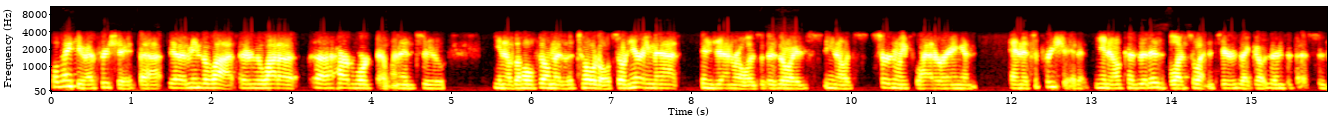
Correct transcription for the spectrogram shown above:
Well, thank you. I appreciate that. Yeah, it means a lot. There's a lot of uh, hard work that went into, you know, the whole film as a total. So hearing that in general is, is always, you know, it's certainly flattering and, and it's appreciated, you know, because it is blood, sweat, and tears that goes into this. And,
